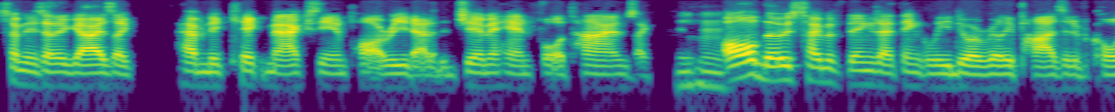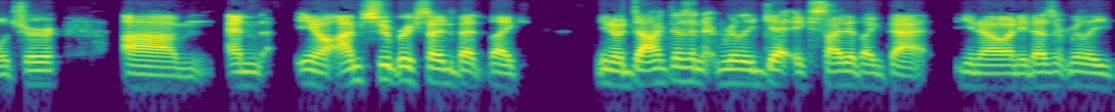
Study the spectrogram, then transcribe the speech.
some of these other guys like having to kick Maxey and Paul Reed out of the gym a handful of times. Like mm-hmm. all those type of things, I think lead to a really positive culture. Um, and you know, I'm super excited that like, you know, Doc doesn't really get excited like that, you know, and he doesn't really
